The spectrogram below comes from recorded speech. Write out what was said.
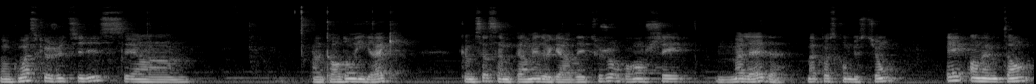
Donc moi ce que j'utilise c'est un, un cordon Y. Comme ça, ça me permet de garder toujours branché ma LED, ma post-combustion, et en même temps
